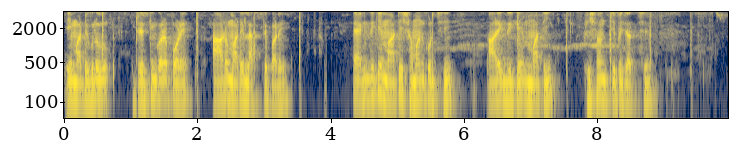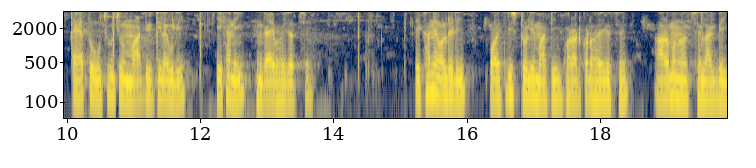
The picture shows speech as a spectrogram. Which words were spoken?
এই মাটিগুলো ড্রেসিং করার পরে আরও মাটি লাগতে পারে। একদিকে মাটি সমান করছি, আরেকদিকে মাটি ভীষণ চেপে যাচ্ছে। এত উঁচু উঁচু মাটির টিলাগুলি এখানেই গায়েব হয়ে যাচ্ছে এখানে অলরেডি পঁয়ত্রিশ ট্রলি মাটি ভরাট করা হয়ে গেছে আরও মনে হচ্ছে লাগবেই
